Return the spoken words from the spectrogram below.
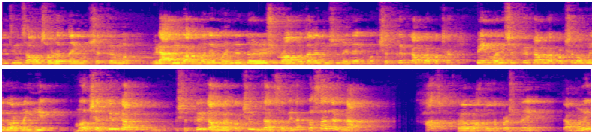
नितीन सावंत सोडत नाही मग शेतकरी इकडे अलिबागमध्ये महेंद्र दळवी स्ट्रॉंग होताना दिसून येत आहे मग शेतकरी कामगार पक्ष पेनमध्ये शेतकरी कामगार पक्षाला उमेदवार नाही आहे मग शेतकरी काम शेतकरी कामगार पक्ष विधानसभेला कसा लढणार? हाच खरा महत्त्वाचा प्रश्न आहे. त्यामुळे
